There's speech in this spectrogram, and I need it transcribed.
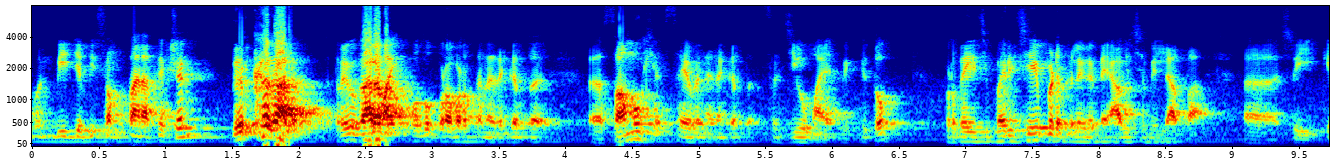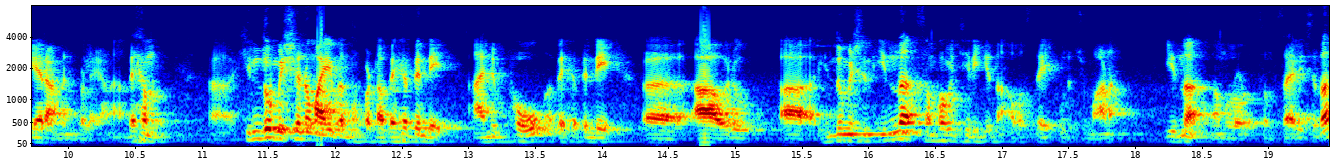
മുൻ ബി ജെ പി സംസ്ഥാന അധ്യക്ഷൻ ദീർഘകാലം എത്രയോ കാലമായി പൊതുപ്രവർത്തന രംഗത്ത് സാമൂഹ്യ സേവന രംഗത്ത് സജീവമായ വ്യക്തിത്വം പ്രത്യേകിച്ച് പരിചയപ്പെടുത്തലുകളുടെ ആവശ്യമില്ലാത്ത ശ്രീ കെ രാമൻപിള്ളയാണ്. അദ്ദേഹം ഹിന്ദു മിഷനുമായി ബന്ധപ്പെട്ട അദ്ദേഹത്തിന്റെ അനുഭവവും അദ്ദേഹത്തിന്റെ ആ ഒരു ഹിന്ദു മിഷൻ ഇന്ന് സംഭവിച്ചിരിക്കുന്ന അവസ്ഥയെക്കുറിച്ചുമാണ് ഇന്ന് നമ്മളോട് സംസാരിച്ചത്.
